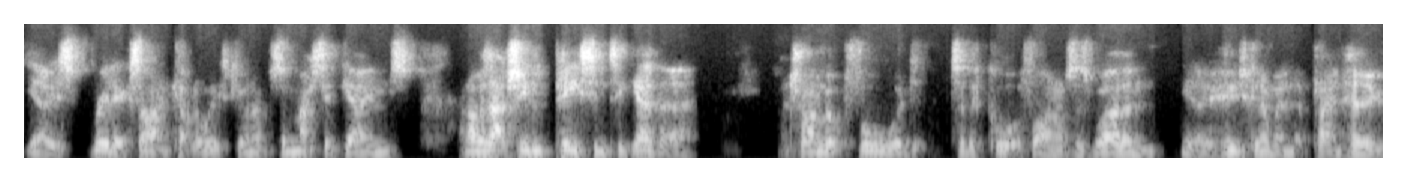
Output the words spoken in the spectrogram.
You know, it's really exciting couple of weeks coming up, some massive games. And I was actually piecing together and trying to look forward to the quarterfinals as well, and you know who's going to end up playing who.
